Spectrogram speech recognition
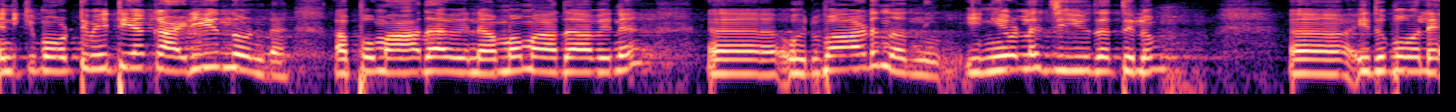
എനിക്ക് മോട്ടിവേറ്റ് ചെയ്യാൻ കഴിയുന്നുണ്ട്. അപ്പോൾ മാതാവിന് അമ്മ മാതാവിന് ഒരുപാട് നന്ദി. ഇനിയുള്ള ജീവിതത്തിലും ഇതുപോലെ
